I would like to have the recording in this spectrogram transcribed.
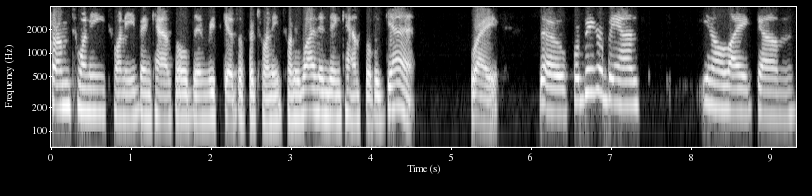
from 2020 been canceled, then rescheduled for 2021 and then canceled again. Right. So for bigger bands, you know, like, um,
